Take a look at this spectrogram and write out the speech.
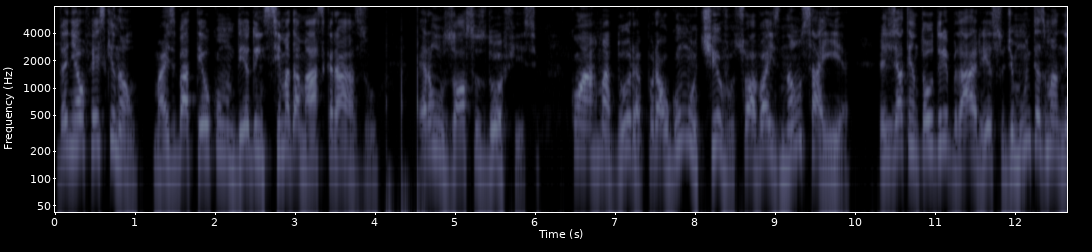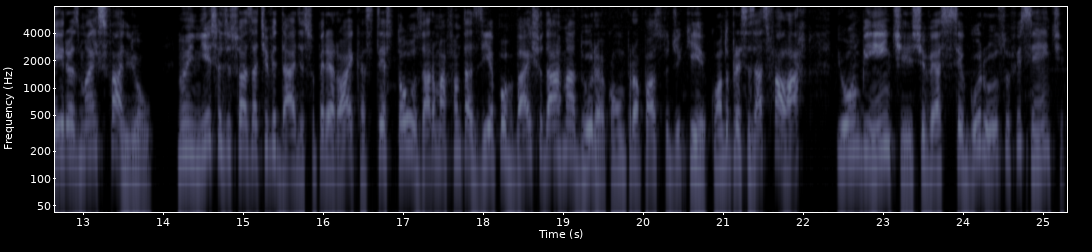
Daniel fez que não, mas bateu com um dedo em cima da máscara azul. Eram os ossos do ofício. Com a armadura, por algum motivo, sua voz não saía. Ele já tentou driblar isso de muitas maneiras, mas falhou. No início de suas atividades super-heróicas, testou usar uma fantasia por baixo da armadura com o propósito de que, quando precisasse falar e o ambiente estivesse seguro o suficiente,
